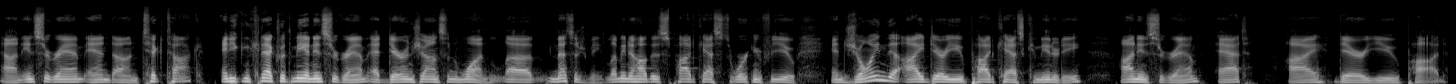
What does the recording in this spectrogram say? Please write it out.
on Instagram and on TikTok. And you can connect with me on Instagram at Darren Johnson1. Uh, message me. Let me know how this podcast is working for you. And join the I Dare You podcast community on Instagram at I Dare You Pod.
